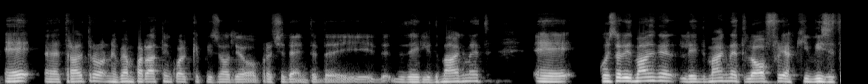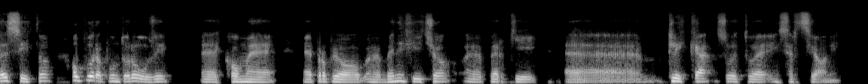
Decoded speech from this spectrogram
E eh, tra l'altro ne abbiamo parlato in qualche episodio precedente dei, dei lead magnet. E questo lead magnet, lead magnet, lo offri a chi visita il sito oppure appunto lo usi eh, come eh, proprio beneficio eh, per chi eh, clicca sulle tue inserzioni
